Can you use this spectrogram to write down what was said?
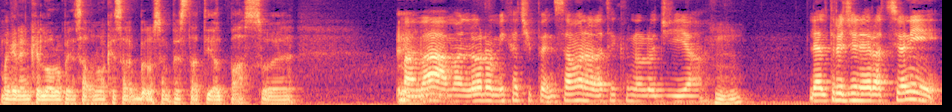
magari anche loro pensavano che sarebbero sempre stati al passo e... e... Ma va, ma loro mica ci pensavano alla tecnologia. Mm-hmm. Le altre generazioni,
